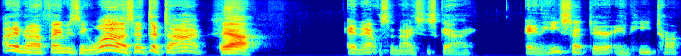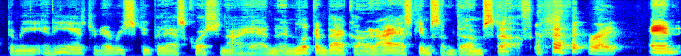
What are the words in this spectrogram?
I didn't know how famous he was at the time. Yeah. And that was the nicest guy. And he sat there and he talked to me and he answered every stupid ass question I had. And then looking back on it, I asked him some dumb stuff. right. And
